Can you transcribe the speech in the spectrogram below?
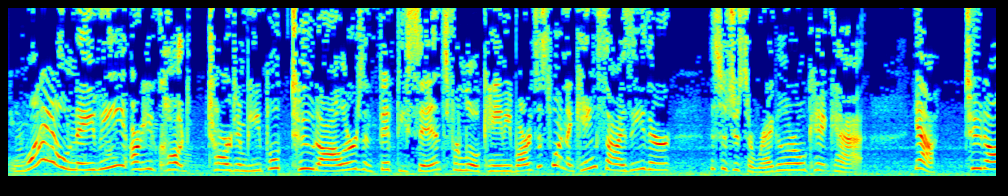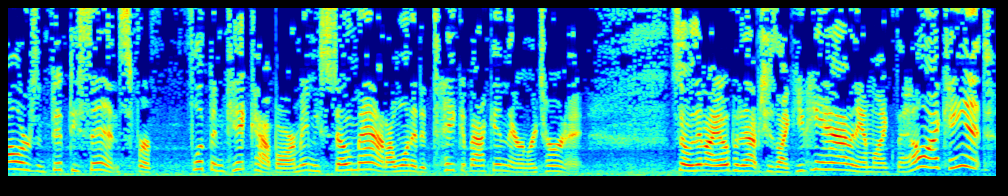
Old Navy, are you caught charging people $2.50 for little candy bars? This wasn't a king size either. This was just a regular old Kit Kat. Yeah, $2.50 for a flipping Kit Kat bar. Made me so mad. I wanted to take it back in there and return it. So then I open it up. She's like, You can't have any. I'm like, The hell, I can't.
